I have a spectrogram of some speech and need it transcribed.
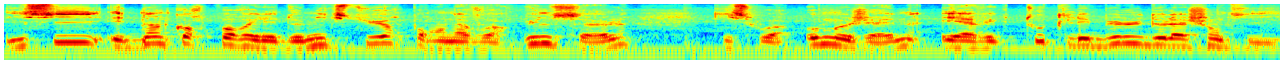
ici est d'incorporer les deux mixtures pour en avoir une seule, qui soit homogène et avec toutes les bulles de la chantilly.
